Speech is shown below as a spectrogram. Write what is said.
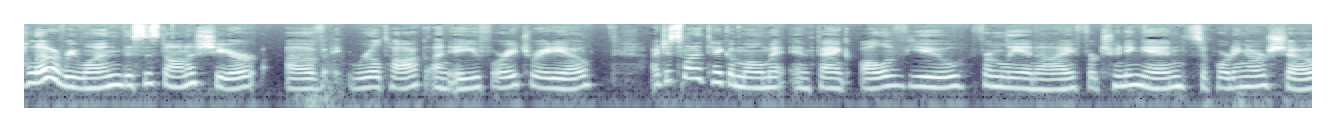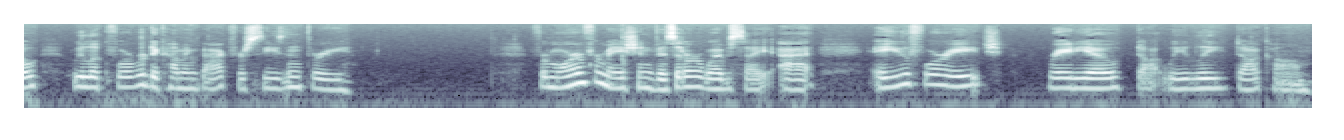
Hello, everyone. This is Donna Shear of Real Talk on AU4H Radio. I just want to take a moment and thank all of you from Lee and I for tuning in, supporting our show. We look forward to coming back for season three. For more information, visit our website at au4hradio.weebly.com.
